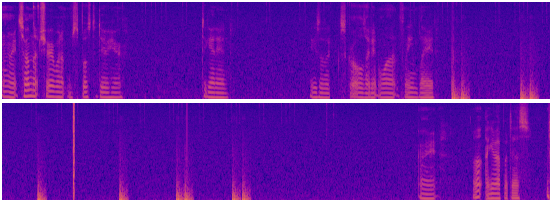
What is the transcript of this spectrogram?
Alright, so I'm not sure what I'm supposed to do here to get in. These are the scrolls I didn't want. Flame blade. Alright. Well, I give up with this.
